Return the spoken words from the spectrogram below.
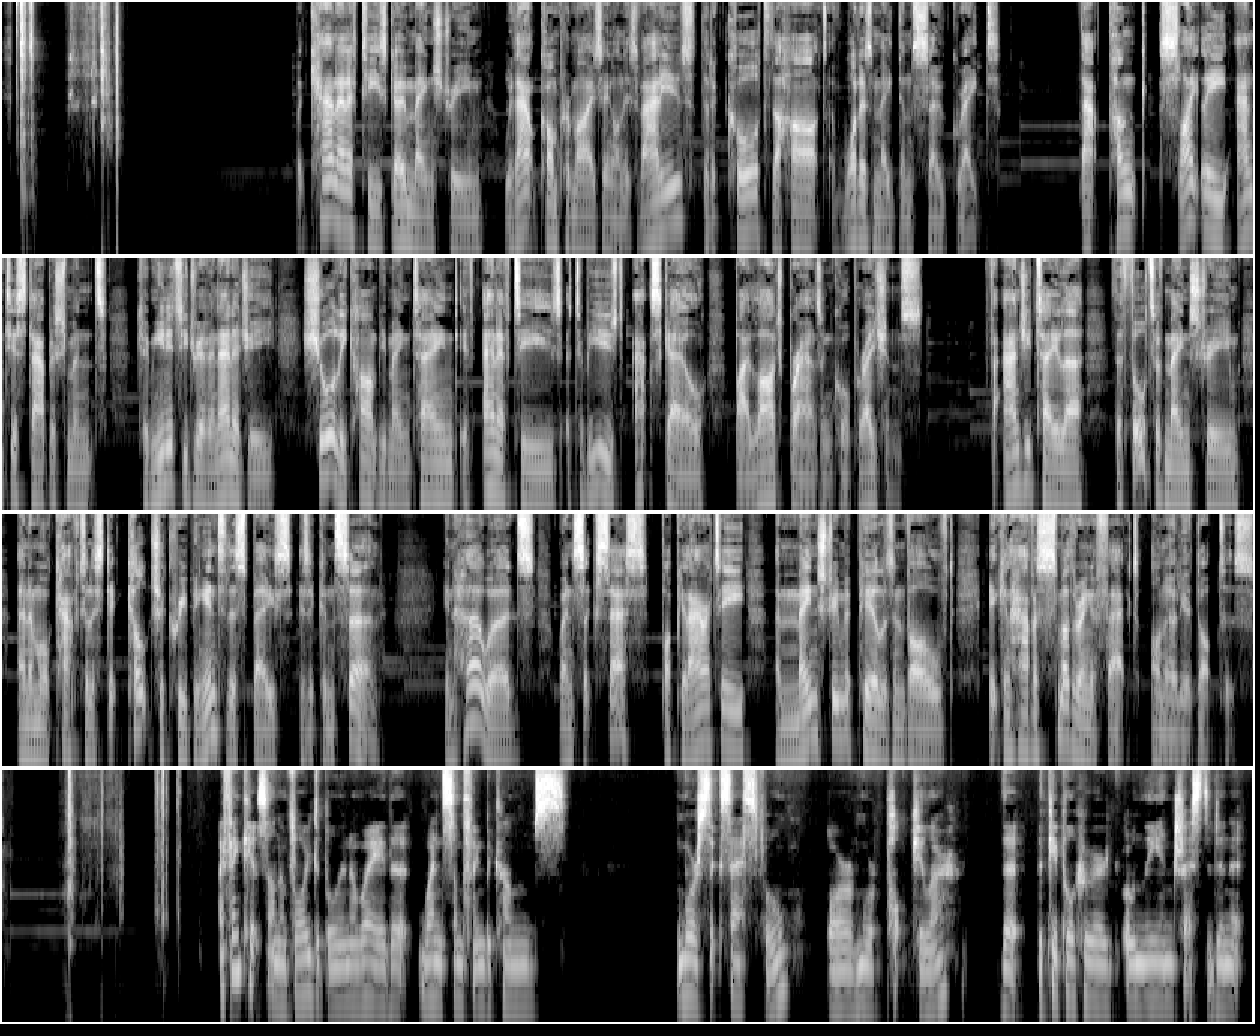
But can NFTs go mainstream without compromising on its values that are core to the heart of what has made them so great? That punk, slightly anti establishment, community driven energy surely can't be maintained if NFTs are to be used at scale by large brands and corporations. For Angie Taylor, the thought of mainstream and a more capitalistic culture creeping into the space is a concern. In her words, when success, popularity, and mainstream appeal is involved, it can have a smothering effect on early adopters. I think it's unavoidable in a way that when something becomes more successful or more popular, that the people who are only interested in it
